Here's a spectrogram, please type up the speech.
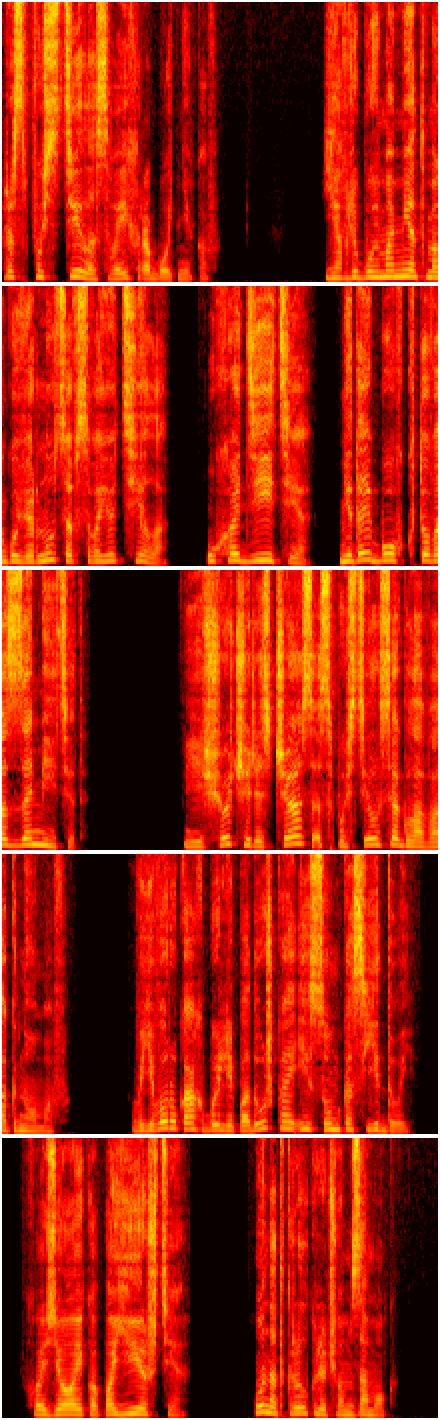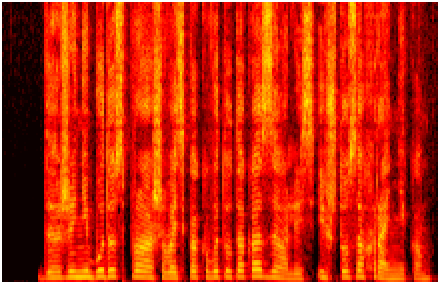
распустила своих работников. Я в любой момент могу вернуться в свое тело. Уходите, не дай бог, кто вас заметит. Еще через час спустился глава гномов. В его руках были подушка и сумка с едой. «Хозяйка, поешьте!» Он открыл ключом замок. «Даже не буду спрашивать, как вы тут оказались и что с охранником».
